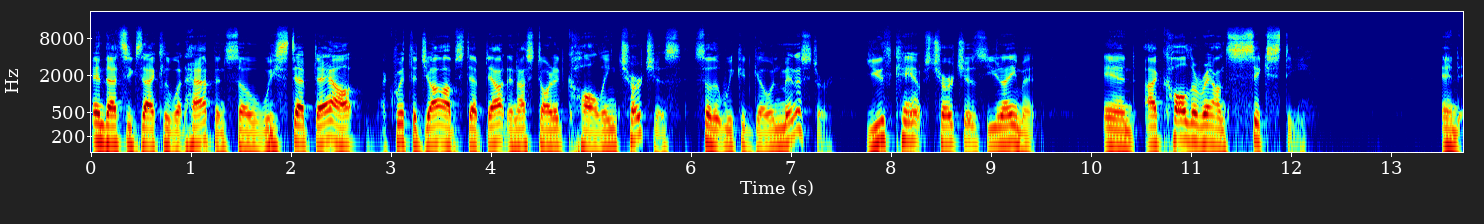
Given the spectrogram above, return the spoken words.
And that's exactly what happened. So we stepped out. I quit the job, stepped out, and I started calling churches so that we could go and minister youth camps, churches, you name it. And I called around 60 and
